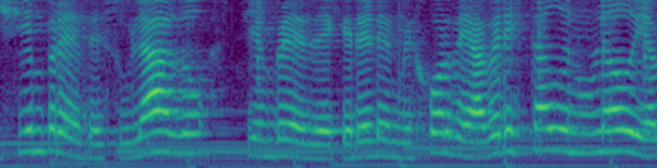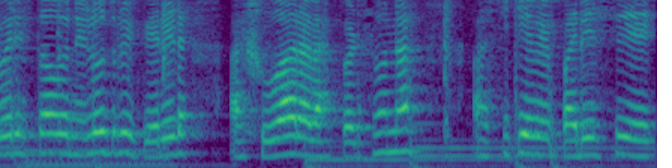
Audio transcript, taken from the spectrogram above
siempre de su lado, siempre de querer el mejor, de haber estado en un lado y haber estado en el otro y querer ayudar a las personas. Así que me parece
